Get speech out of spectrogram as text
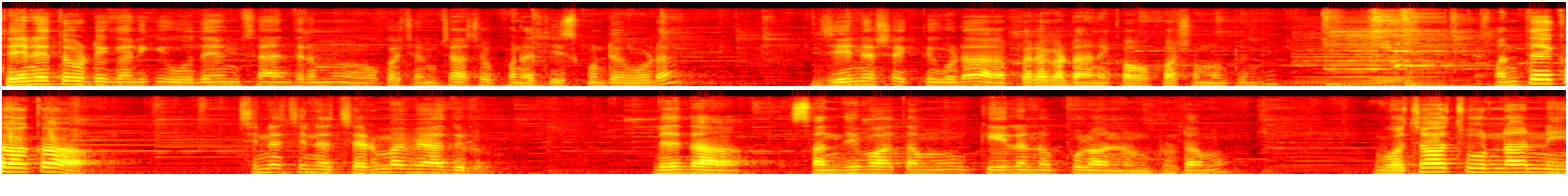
తేనెతోటి కనుక ఉదయం సాయంత్రము ఒక చెంచా చొప్పున తీసుకుంటే కూడా జీర్ణశక్తి కూడా పెరగడానికి అవకాశం ఉంటుంది. అంతేకాక చిన్న చిన్న చర్మ వ్యాధులు లేదా సంధివాతము కీళ్ళ నొప్పులు అని ఉంటుంటాము వచాచూర్ణాన్ని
